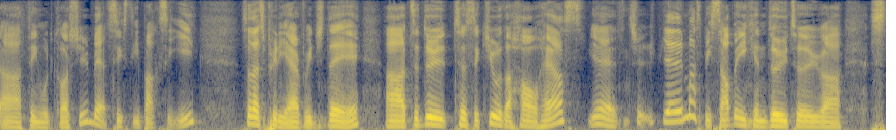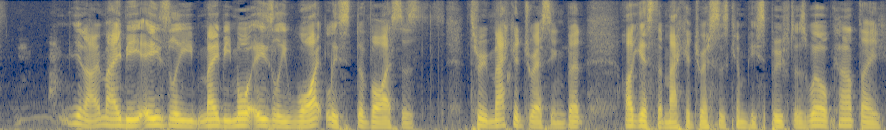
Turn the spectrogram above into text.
uh, thing would cost you about sixty bucks a year. So that's pretty average there. Uh, to do to secure the whole house, yeah, yeah, there must be something you can do to, uh, you know, maybe easily, maybe more easily whitelist devices through MAC addressing. But I guess the MAC addresses can be spoofed as well, can't they?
